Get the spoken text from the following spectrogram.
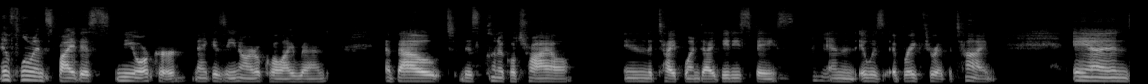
influenced by this New Yorker magazine article I read about this clinical trial in the type 1 diabetes space. Mm-hmm. And it was a breakthrough at the time. And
